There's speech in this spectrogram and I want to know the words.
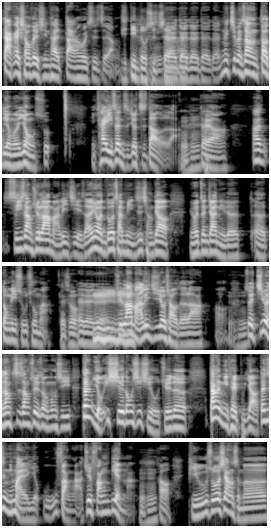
大概消费心态大概会是这样子，一定都是这样。对对对对对，那基本上到底有没有用？说。你开一阵子就知道了啦，嗯、哼对啊，那实际上去拉马力机也知道，因为很多产品是强调你会增加你的呃动力输出嘛，没错，对对对，嗯、去拉马力机就晓得啦，哦，嗯、所以基本上智商税这种东西，但有一些东西其实我觉得，当然你可以不要，但是你买了也无妨啦，就方便嘛，嗯哼，好，比如说像什么，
